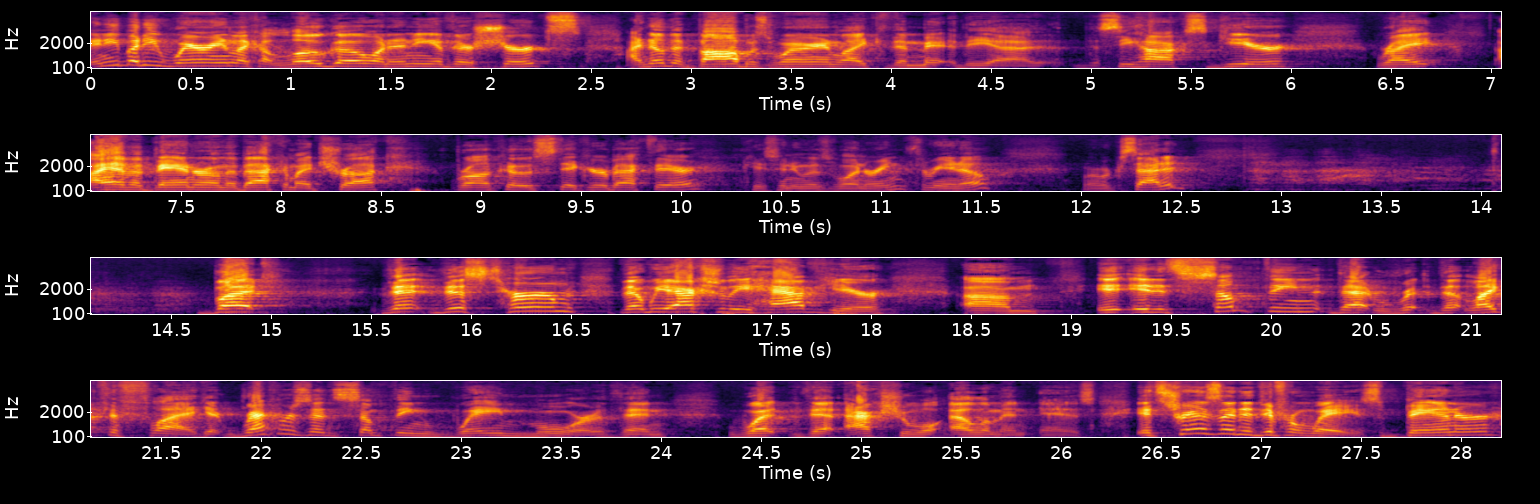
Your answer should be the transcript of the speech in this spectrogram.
Anybody wearing like a logo on any of their shirts? I know that Bob was wearing like the, the, uh, the Seahawks gear, right? I have a banner on the back of my truck, Broncos sticker back there, in case anyone was wondering, 3 0. We're excited. But th- this term that we actually have here um, it, it is something that, re- that, like the flag, it represents something way more than what that actual element is. It's translated different ways banner,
